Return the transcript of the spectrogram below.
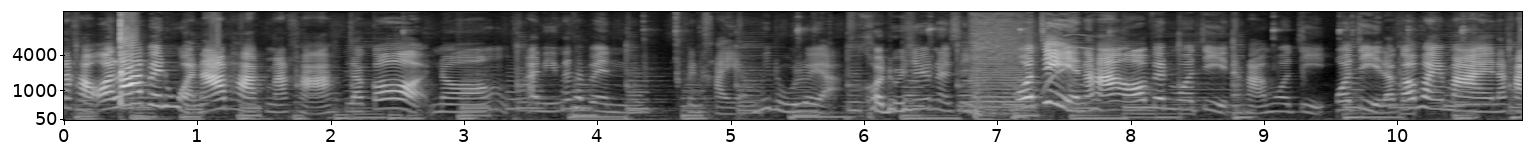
นะคะออร่าเป็นหัวหน้าพักนะคะ แล้วก็น้องอันนี้น่าจะเป็นเป็นใครอะไม่รู้เลยอะขอดูชื่อหน่อยสิโมจินะคะอ๋อเป็นโมจินะคะโมจิโมจิแล้วก็ไมไมายนะคะ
